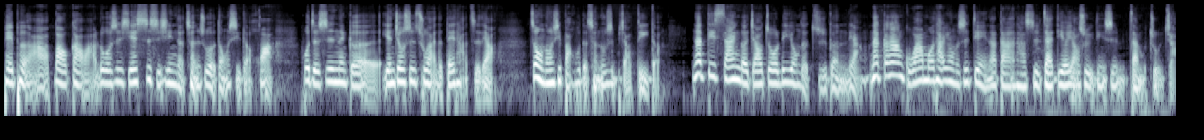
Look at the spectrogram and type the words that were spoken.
Paper 啊，报告啊，如果是一些事实性的陈述的东西的话，或者是那个研究室出来的 data 资料，这种东西保护的程度是比较低的。那第三个叫做利用的值跟量。那刚刚古阿莫他用的是电影，那当然他是在第二要素一定是站不住脚。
